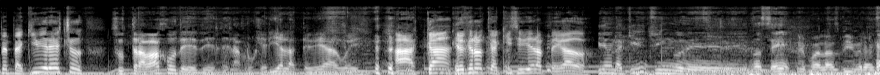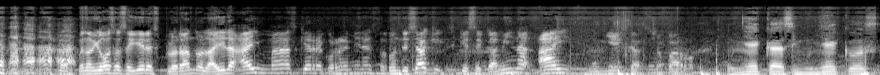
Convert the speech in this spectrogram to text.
Pepe, aquí hubiera hecho su trabajo de, de- de la brujería, la TVA, güey. Acá, yo creo que aquí se hubiera pegado. Aquí un chingo de, no sé. De malas vibras. Bueno, amigos, vamos a seguir explorando la isla. Hay más que recorrer, mira esto. Donde sea que, que se camina, hay muñecas, chaparro. Muñecas y muñecos.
